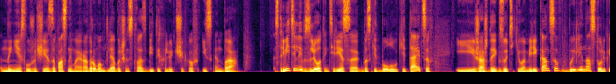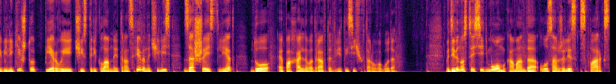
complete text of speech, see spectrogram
ныне служащая запасным аэродромом для большинства сбитых летчиков из НБА. Стремительный взлет интереса к баскетболу у китайцев – и жажда экзотики у американцев были настолько велики, что первые чисто рекламные трансферы начались за 6 лет до эпохального драфта 2002 года. В 97-м команда Лос-Анджелес Спаркс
